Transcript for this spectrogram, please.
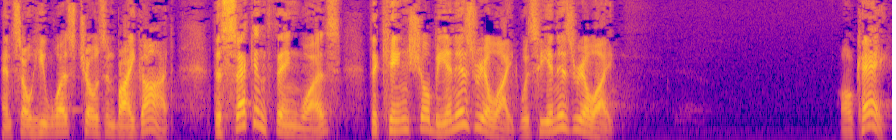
And so he was chosen by God. The second thing was, the king shall be an Israelite. Was he an Israelite? Okay.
